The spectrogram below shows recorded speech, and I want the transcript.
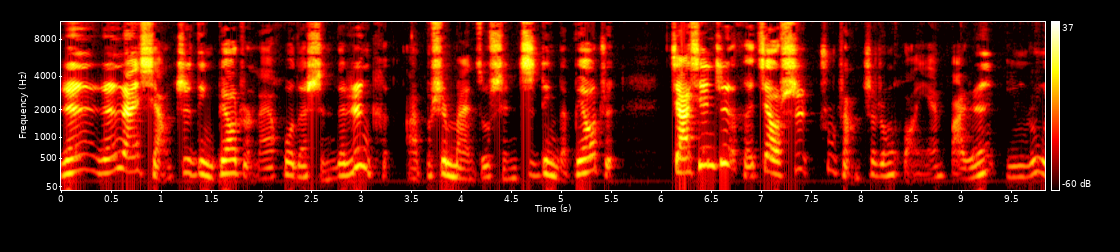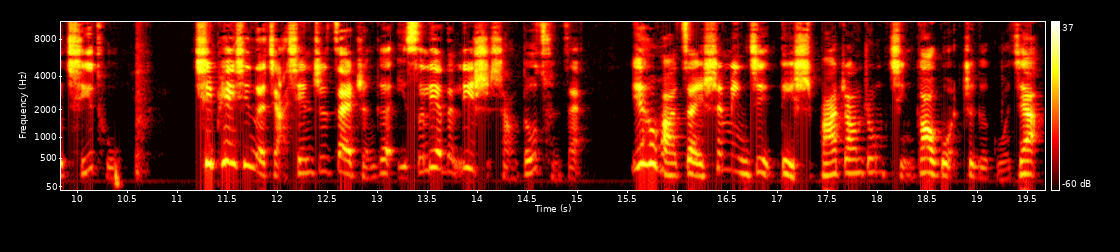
人仍然想制定标准来获得神的认可，而不是满足神制定的标准。假先知和教师助长这种谎言，把人引入歧途。欺骗性的假先知在整个以色列的历史上都存在。耶和华在《生命记》第十八章中警告过这个国家，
